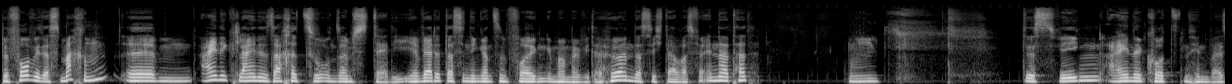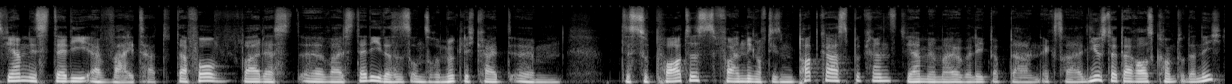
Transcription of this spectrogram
Bevor wir das machen, ähm, eine kleine Sache zu unserem Steady. Ihr werdet das in den ganzen Folgen immer mal wieder hören, dass sich da was verändert hat. Mhm. Deswegen einen kurzen Hinweis. Wir haben den Steady erweitert. Davor war das äh, war Steady, das ist unsere Möglichkeit ähm, des Supportes, vor allen Dingen auf diesem Podcast begrenzt. Wir haben ja mal überlegt, ob da ein extra Newsletter rauskommt oder nicht.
